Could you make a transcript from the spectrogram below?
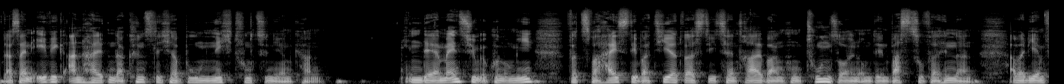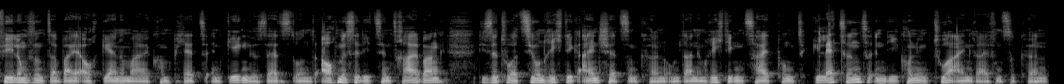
dass ein ewig anhaltender künstlicher Boom nicht funktionieren kann in der Mainstream-Ökonomie wird zwar heiß debattiert, was die Zentralbanken tun sollen, um den Bass zu verhindern, aber die Empfehlungen sind dabei auch gerne mal komplett entgegengesetzt und auch müsse die Zentralbank die Situation richtig einschätzen können, um dann im richtigen Zeitpunkt glättend in die Konjunktur eingreifen zu können.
